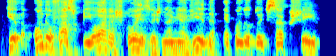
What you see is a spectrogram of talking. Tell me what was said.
Porque quando eu faço pior as coisas na minha vida é quando eu estou de saco cheio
